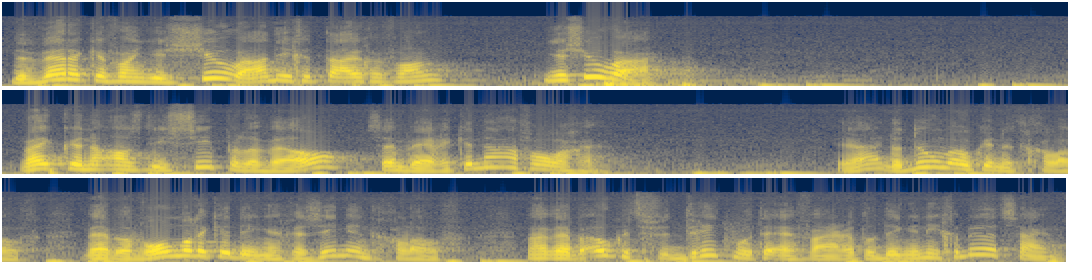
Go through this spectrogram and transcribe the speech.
De werken van Yeshua, die getuigen van Yeshua. Wij kunnen als discipelen wel zijn werken navolgen. Ja, dat doen we ook in het geloof. We hebben wonderlijke dingen gezien in het geloof. Maar we hebben ook het verdriet moeten ervaren dat dingen niet gebeurd zijn.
